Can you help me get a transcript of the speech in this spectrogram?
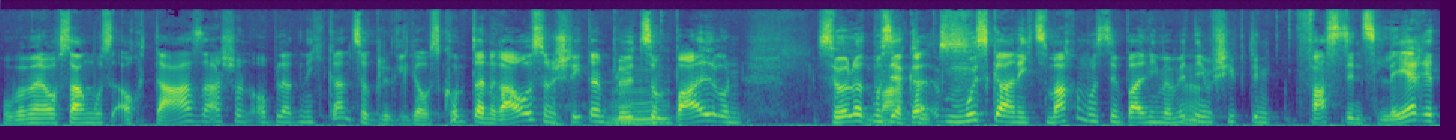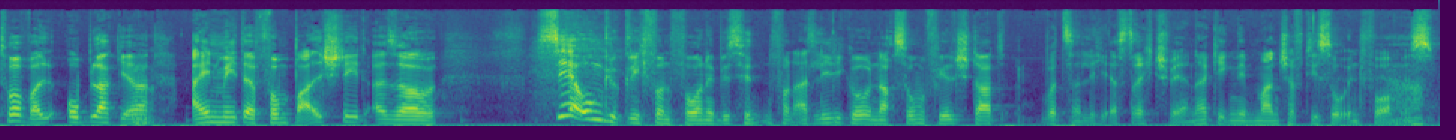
Wobei man auch sagen muss, auch da sah schon Oblak nicht ganz so glücklich aus. Kommt dann raus und steht dann blöd mhm. zum Ball und Sörlot muss ja gar, muss gar nichts machen, muss den Ball nicht mehr mitnehmen, ja. schiebt den fast ins leere Tor, weil Oblak ja, ja. ein Meter vom Ball steht. Also sehr unglücklich von vorne bis hinten von Atletico und nach so einem Fehlstart wird es natürlich erst recht schwer, ne? gegen eine Mannschaft, die so in Form ja. ist.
